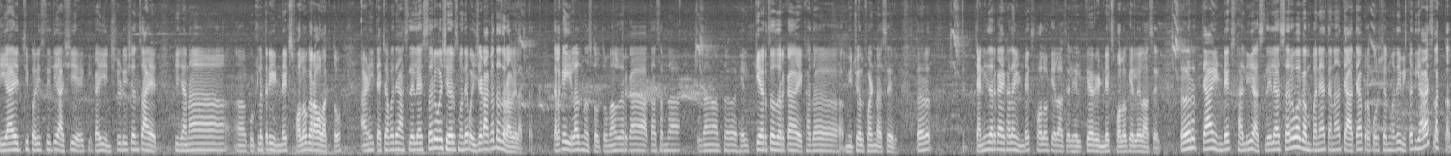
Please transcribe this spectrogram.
डी आयची परिस्थिती अशी आहे की काही इन्स्टिट्यूशन्स आहेत की ज्यांना कुठलं तरी इंडेक्स फॉलो करावा लागतो आणि त्याच्यामध्ये असलेल्या सर्व शेअर्समध्ये पैसे टाकतच राहावे लागतात. त्याला काही इलाज नसतो. तुम्हाला जर का आता समजा उदाहरणार्थ हेल्थ केअरचं जर का एखादं म्युच्युअल फंड असेल तर त्यांनी जर का एखादा इंडेक्स फॉलो केला असेल हेल्थकेअर इंडेक्स फॉलो केलेला असेल तर त्या इंडेक्सखाली असलेल्या सर्व कंपन्या त्यांना त्या त्या प्रपोर्शनमध्ये विकत घ्याव्याच लागतात.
